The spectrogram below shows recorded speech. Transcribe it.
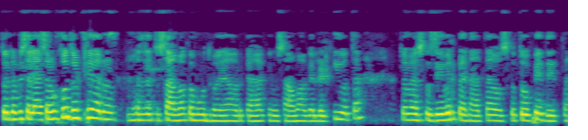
تو نبی صلی اللہ علیہ وسلم خود اٹھے اور حضرت اسامہ کا منہ دھویا اور کہا کہ اسامہ اگر لڑکی ہوتا تو میں اس کو زیور پہناتا، اس کو توپے دیتا۔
